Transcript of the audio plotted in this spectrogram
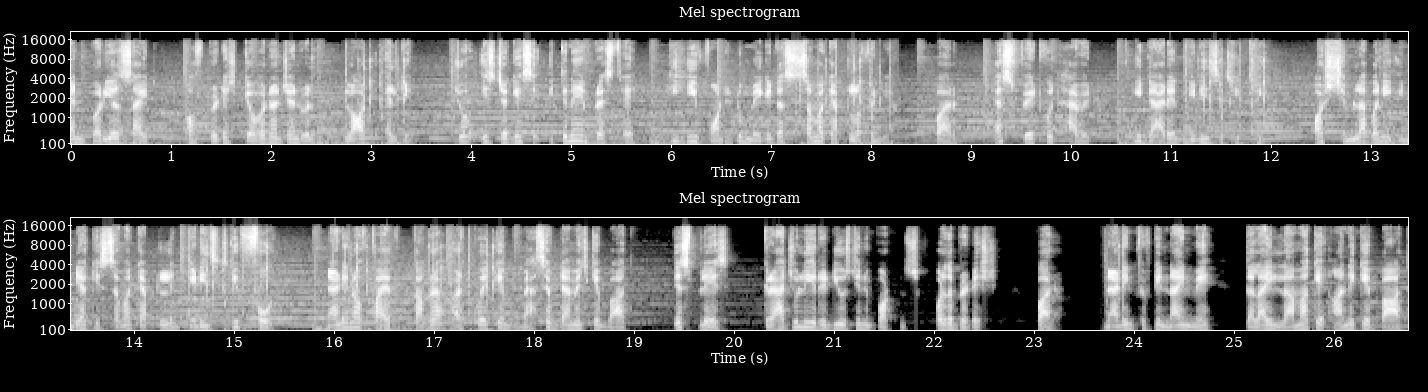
and burial site of British governor general Lord Elgin जो इस जगह से इतने इम्प्रेस थे कि he wanted to make it the summer capital of India पर as fate would have it he died in 1863 और शिमला बनी इंडिया की summer capital in 1864 1905 Kangra earthquake के मैसिव डैमेज के बाद this place gradually reduced in importance for the British पर 1959 में दलाई लामा के आने के बाद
